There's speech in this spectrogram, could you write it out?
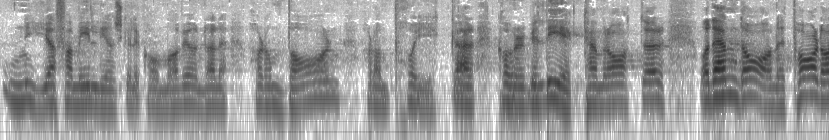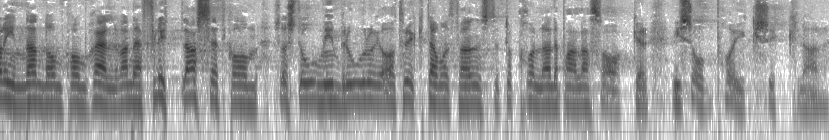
nya familjen skulle komma och vi undrade, har de barn? Har de pojkar? Kommer det bli lekkamrater? Och den dagen, ett par dagar innan de kom själva, när flyttlasset kom, så stod min bror och jag tryckta mot fönstret och kollade på alla saker. Vi såg pojkcyklar.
